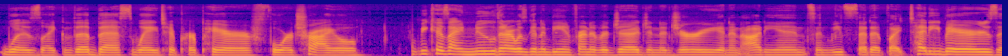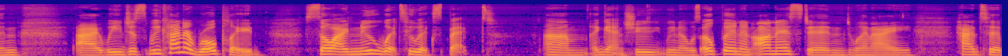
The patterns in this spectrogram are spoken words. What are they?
was like the best way to prepare for trial Because I knew that I was going to be in front of a judge and a jury and an audience, and we set up like teddy bears, and I we just we kind of role played, so I knew what to expect. Um, again, she you know was open and honest, and when I had to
